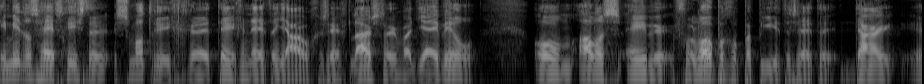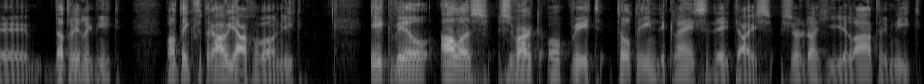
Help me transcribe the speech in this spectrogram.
Inmiddels heeft gisteren Smotrich uh, tegen Netanyahu gezegd: luister, wat jij wil om alles even voorlopig op papier te zetten, daar, uh, dat wil ik niet. Want ik vertrouw jou gewoon niet. Ik wil alles zwart op wit, tot in de kleinste details, zodat je je later niet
